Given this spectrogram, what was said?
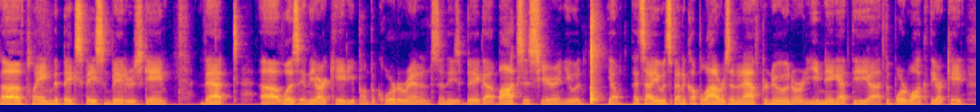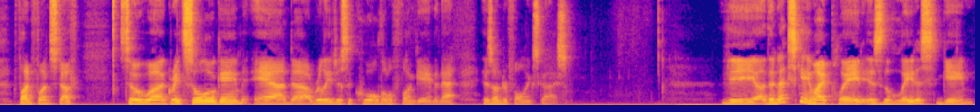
of playing the big Space Invaders game that uh, was in the arcade. You pump a quarter in, and it's in these big uh, boxes here, and you would, you know, that's how you would spend a couple hours in an afternoon or an evening at the uh, at the boardwalk at the arcade. Fun, fun stuff. So uh, great solo game, and uh, really just a cool little fun game, and that is Under Falling Skies. The uh, the next game I played is the latest game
